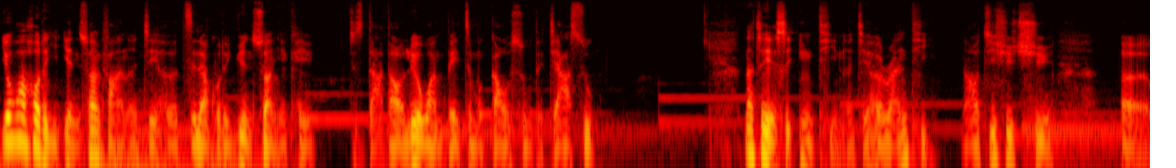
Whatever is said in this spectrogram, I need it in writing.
优化后的演算法呢，结合资料库的运算，也可以就是达到六万倍这么高速的加速。那这也是硬体呢结合软体，然后继续去呃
